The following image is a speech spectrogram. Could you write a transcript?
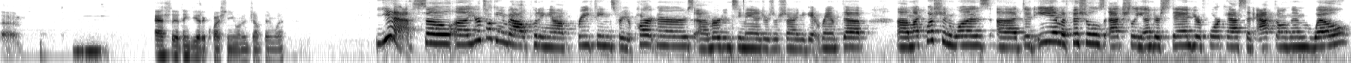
Um, Ashley, I think you had a question you want to jump in with. Yeah, so uh, you're talking about putting out briefings for your partners. Uh, emergency managers are starting to get ramped up. Uh, my question was uh, Did EM officials actually understand your forecasts and act on them well?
